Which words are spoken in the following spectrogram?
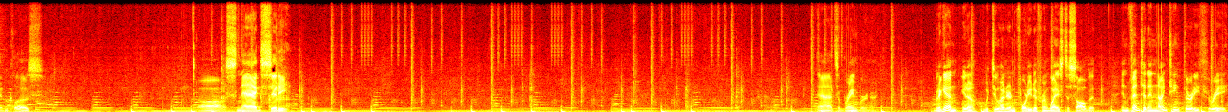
Getting close. Oh, Snag City. Yeah, it's a brain burner. But again, you know, with 240 different ways to solve it, invented in 1933.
